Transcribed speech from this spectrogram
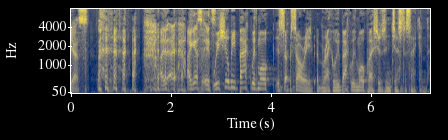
Yes. I, I, I guess it's. We shall be back with more. So, sorry, Mareko, we'll be back with more questions in just a second.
